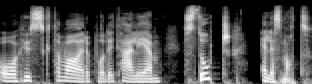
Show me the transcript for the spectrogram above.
og husk ta vare på ditt herlige hjem, stort eller smått.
